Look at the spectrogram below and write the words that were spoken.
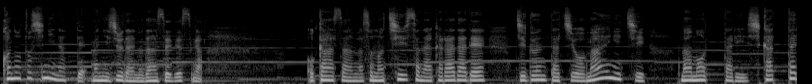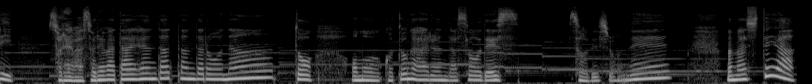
この年になって、まあ、20代の男性ですがお母さんはその小さな体で自分たちを毎日守ったり叱ったりそれはそれは大変だったんだろうなと思うことがあるんだそうです。そうでしょうね、まあ、ましてや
